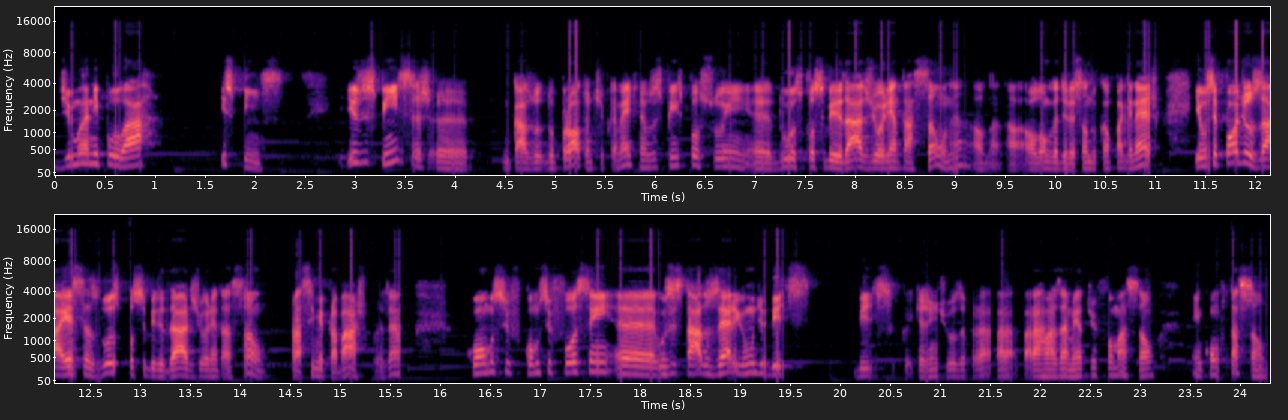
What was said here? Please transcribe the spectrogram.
de manipular spins. E os spins, é, no caso do, próton, tipicamente, né, os spins possuem é, duas possibilidades de orientação né, ao, ao, longo da direção do campo magnético. E você pode usar essas duas possibilidades de orientação, para cima e para baixo, por exemplo, como se, como se fossem é, os estados 0 e 1 um de bits, bits que a gente usa para armazenamento de informação em computação.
